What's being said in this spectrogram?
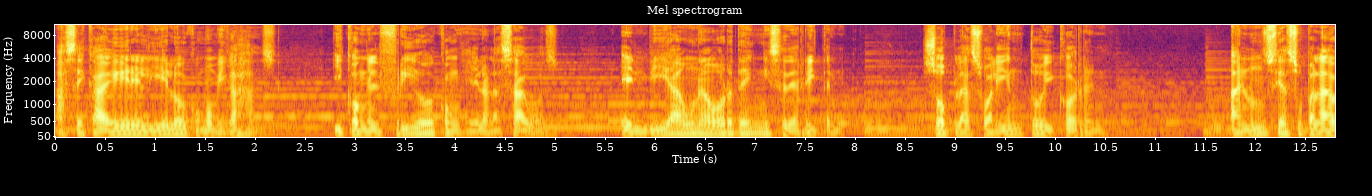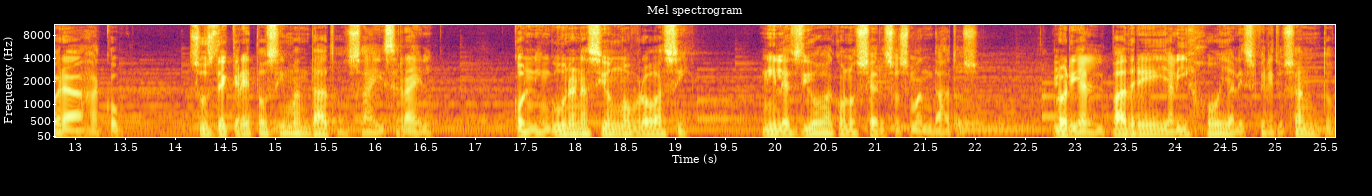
hace caer el hielo como migajas, y con el frío congela las aguas. Envía una orden y se derriten, sopla su aliento y corren. Anuncia su palabra a Jacob sus decretos y mandatos a Israel. Con ninguna nación obró así, ni les dio a conocer sus mandatos. Gloria al Padre y al Hijo y al Espíritu Santo,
